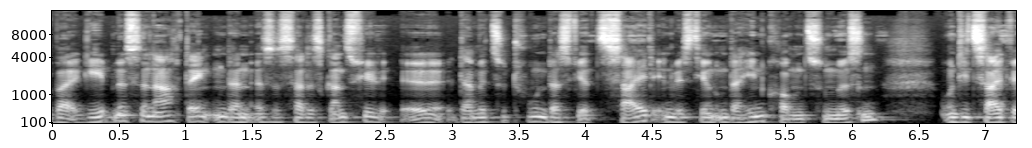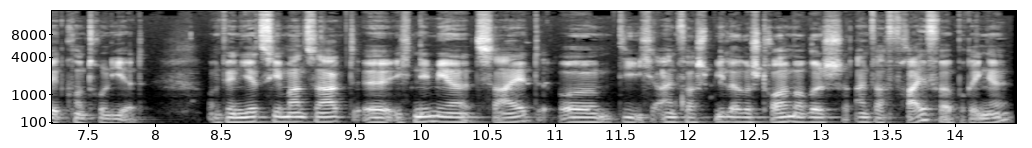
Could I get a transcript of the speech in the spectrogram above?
über Ergebnisse nachdenken, dann ist es, hat es ganz viel äh, damit zu tun, dass wir Zeit investieren, um dahin kommen zu müssen. Und die Zeit wird kontrolliert. Und wenn jetzt jemand sagt, äh, ich nehme mir Zeit, äh, die ich einfach spielerisch, träumerisch einfach frei verbringe,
